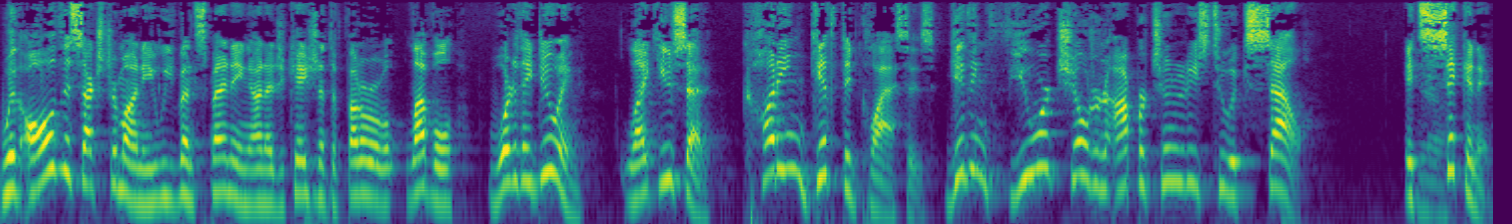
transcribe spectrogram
with all of this extra money we've been spending on education at the federal level, what are they doing? Like you said, cutting gifted classes, giving fewer children opportunities to excel. It's sickening.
